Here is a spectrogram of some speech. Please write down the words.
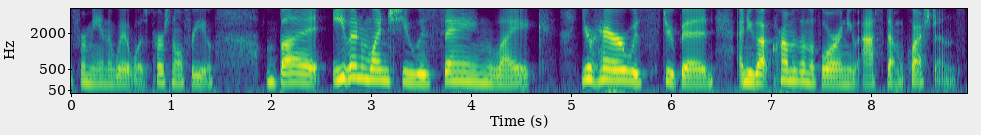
for me in the way it was personal for you but even when she was saying, like, your hair was stupid and you got crumbs on the floor and you asked dumb questions,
